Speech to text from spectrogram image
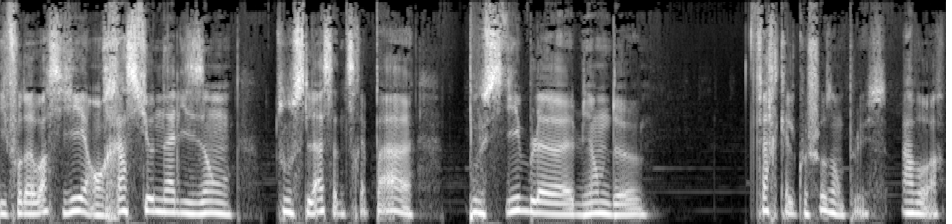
il faudrait voir si en rationalisant tout cela, ça ne serait pas possible euh, bien de faire quelque chose en plus. À voir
